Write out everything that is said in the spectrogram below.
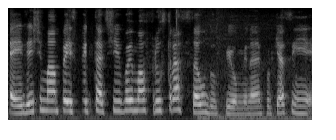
É, existe uma expectativa e uma frustração do filme, né? Porque assim,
